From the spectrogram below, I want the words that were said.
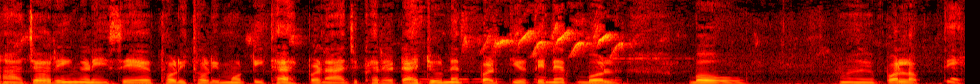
હા જો રીંગણી છે. થોડી થોડી મોટી થાય પણ આજ ખરે ટાઢ્યું નથી પડતી હતી. ને બોલ બહુ પલપતી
